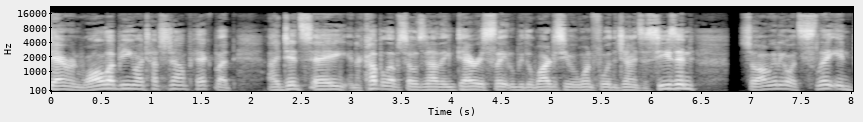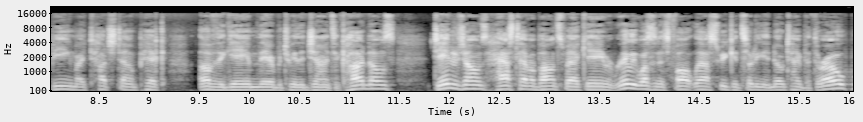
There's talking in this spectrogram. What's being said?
Darren Waller being my touchdown pick, but I did say in a couple episodes now I think Darius Slayton will be the wide receiver one for the Giants this season. So I'm going to go with Slayton being my touchdown pick of the game there between the Giants and Cardinals. Daniel Jones has to have a bounce back game. It really wasn't his fault last week considering he had no time to throw.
